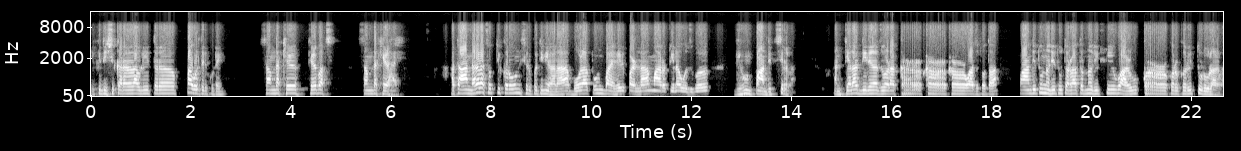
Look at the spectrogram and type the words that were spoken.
एके दिवशी करायला लावली तर पावर तरी कुठे? सामदा खेळ खेळबाच सामदा खेळ आहे आता अंधाराला सोबती करून शिरपती निघाला बोळातून बाहेर पडला मारुतीला उजव घेऊन पांदीत शिरला. आणि त्याला दिलेला जोडा कर कर कर वाजत होता. पांदीतून नदीत उतरला तर नदीतली वाळू कर कर करीत तुडू लागला.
